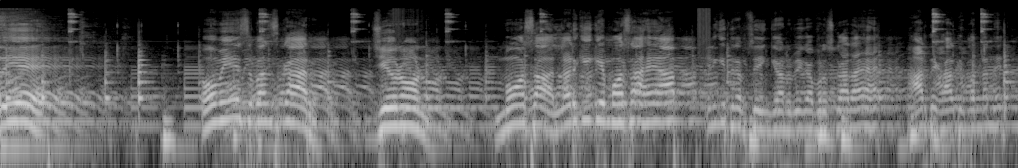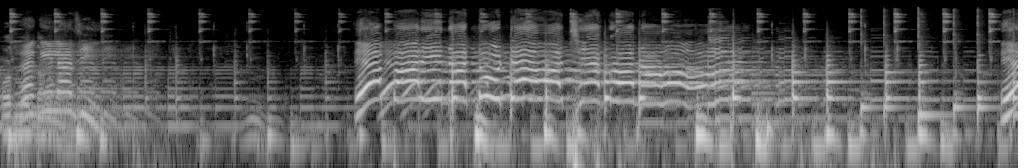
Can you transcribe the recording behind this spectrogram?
और ये उमेश बंसकार जीवरोन मौसा, लड़की के मौसा हैं आप। इनकी तरफ़ से इक्यावन रुपए का पुरस्कार आया है। हार्दिक हार्दिक बंधन है। बहुत बहुत रंगीला जी। ए पारी ना टूटे अच्छे को ना हो। ए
